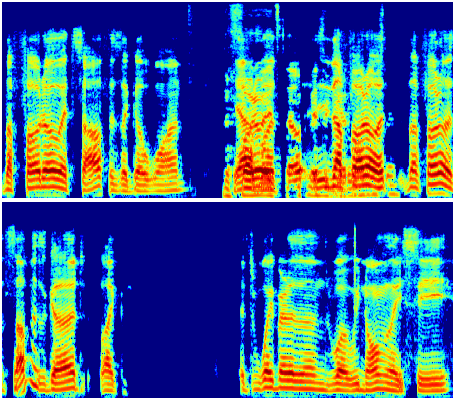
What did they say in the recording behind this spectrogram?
the photo itself is a good one. The Yeah, photo but itself is the photo, you the photo itself is good. Like, it's way better than what we normally see.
